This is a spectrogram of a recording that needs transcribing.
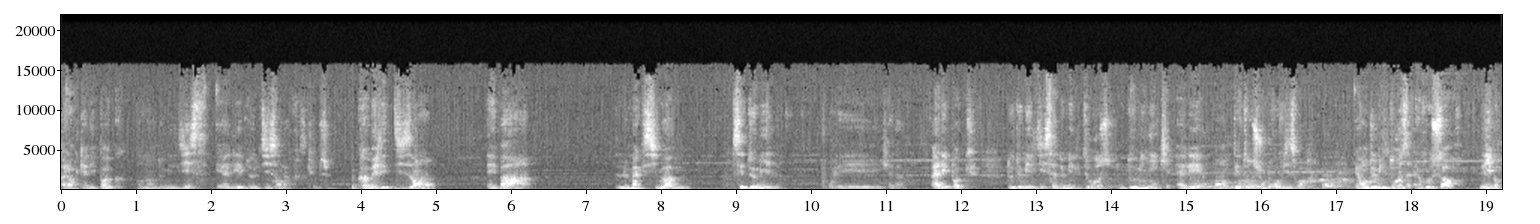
Alors qu'à l'époque, on est en 2010 et elle est de 10 ans la prescription. Comme elle est de 10 ans, eh ben, le maximum, c'est 2000 pour les cadavres. À l'époque, de 2010 à 2012, Dominique, elle est en détention provisoire. Et en 2012, elle ressort libre.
